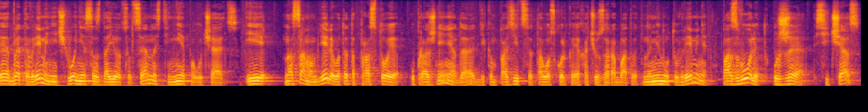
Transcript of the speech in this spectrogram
э, в это время ничего не создается, ценности не получается. И на самом деле вот это простое упражнение, да, декомпозиция того, сколько я хочу зарабатывать на минуту времени, позволит уже сейчас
